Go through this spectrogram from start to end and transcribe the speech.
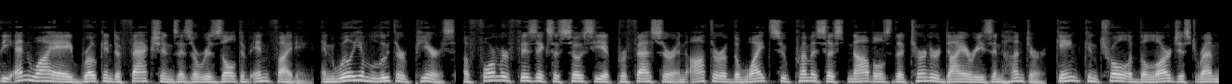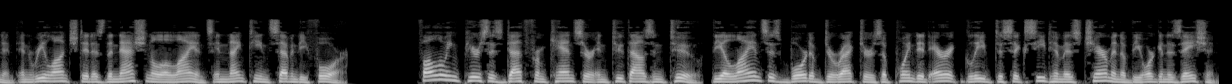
The NYA broke into factions as a result of infighting, and William Luther Pierce, a former physics associate professor and author of the white supremacist novels The Turner Diaries and Hunter, gained control of the largest remnant and relaunched it as the National Alliance in 1974. Following Pierce's death from cancer in 2002, the Alliance's board of directors appointed Erich Gliebe to succeed him as chairman of the organization.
